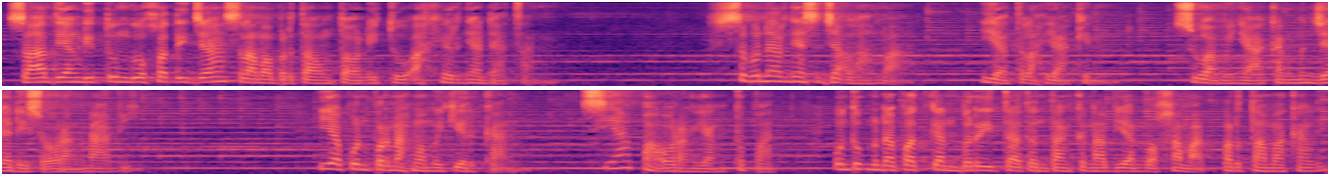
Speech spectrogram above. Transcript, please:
Saat yang ditunggu Khotijah selama bertahun-tahun itu akhirnya datang. Sebenarnya sejak lama ia telah yakin suaminya akan menjadi seorang nabi. Ia pun pernah memikirkan siapa orang yang tepat untuk mendapatkan berita tentang kenabian Muhammad pertama kali.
